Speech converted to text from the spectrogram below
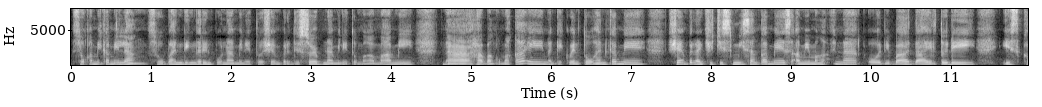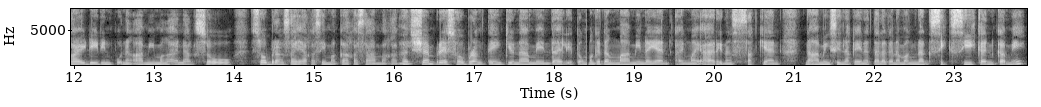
So kami-kami lang. So banding na rin po namin ito. Syempre deserve namin itong mga mami na habang kumakain, nagkikwentuhan kami. Syempre nagchichismisan kami sa aming mga anak. O di ba Dahil today is car day din po ng aming mga anak. So sobrang saya kasi magkakasama kami. At syempre sobrang thank you namin dahil itong magandang mami na yan ay may-ari ng sasakyan na aming sinakay na talaga namang nagsiksikan kami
